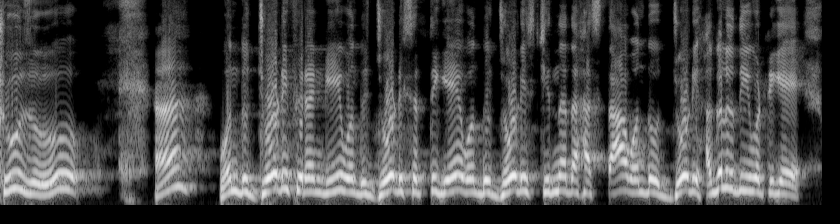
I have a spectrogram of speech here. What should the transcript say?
ಶೂಸು, ಆ, ಒಂದು ಜೋಡಿ ಫಿರಂಗಿ, ಒಂದು ಜೋಡಿ ಸತ್ತಿಗೆ, ಒಂದು ಜೋಡಿ ಚಿನ್ನದ ಹಸ್ತ, ಒಂದು ಜೋಡಿ ಹಗಲು ದೀವಟಿಗೆ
